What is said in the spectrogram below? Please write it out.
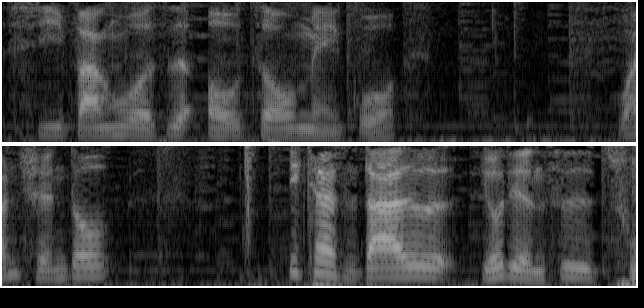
西方或者是欧洲、美国，完全都一开始大家就有点是出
